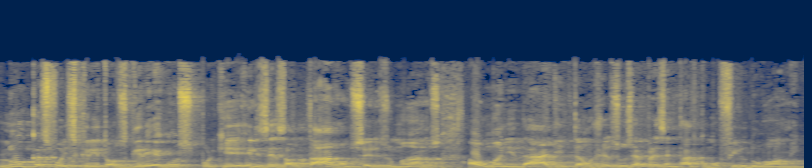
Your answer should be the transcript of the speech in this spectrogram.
Lucas foi escrito aos gregos, porque eles exaltavam os seres humanos, a humanidade, então Jesus é apresentado como o filho do homem,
